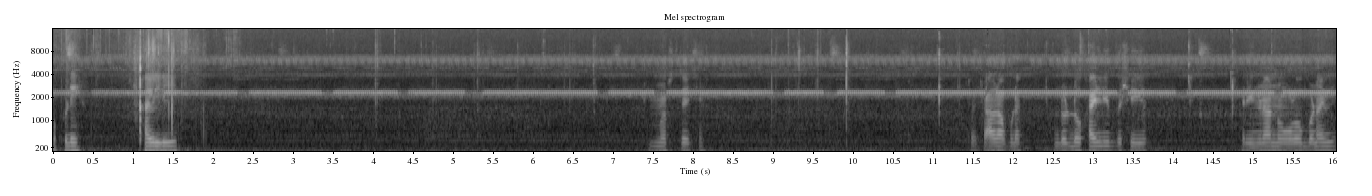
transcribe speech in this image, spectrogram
આપણે ખાઈ લઈએ. મસ્ત છે. તો ચાલો આપણે ડોડો ખાઈ લઈએ, પછી રીંગણાનો ઓળો બનાવીએ.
